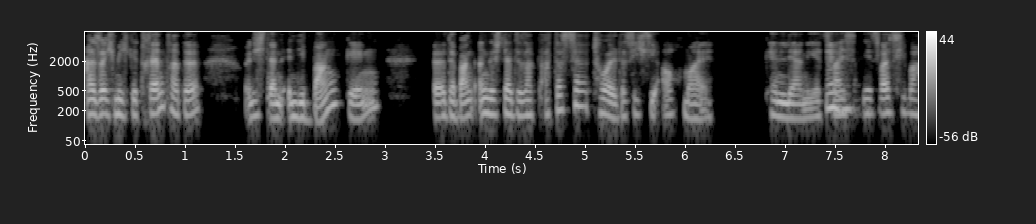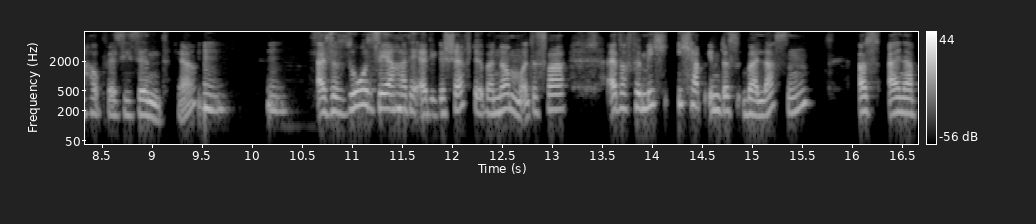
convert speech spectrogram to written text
als ich mich getrennt hatte und ich dann in die Bank ging, äh, der Bankangestellte sagt, ach, das ist ja toll, dass ich Sie auch mal kennenlerne. Jetzt mhm. weiß, jetzt weiß ich überhaupt, wer Sie sind, ja. Mhm. Mhm. Also so sehr hatte er die Geschäfte übernommen und das war einfach für mich, ich habe ihm das überlassen aus einer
